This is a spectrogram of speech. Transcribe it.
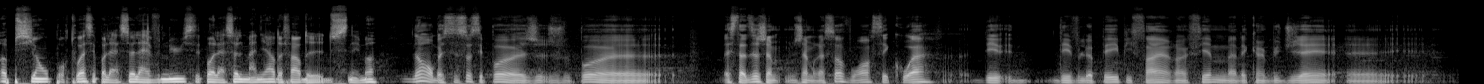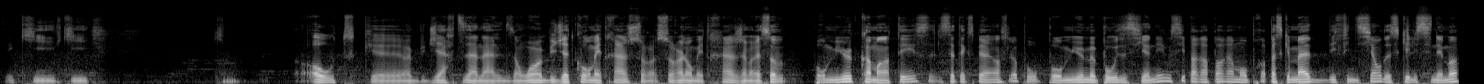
option pour toi. C'est pas la seule avenue. C'est pas la seule manière de faire du cinéma. Non, ben c'est ça. C'est pas. Je, je veux pas c'est-à-dire, j'aimerais ça voir c'est quoi développer puis faire un film avec un budget euh, qui, qui, autre qu'un budget artisanal, disons, ou un budget de court-métrage sur, un long-métrage. J'aimerais ça pour mieux commenter cette expérience-là, pour, pour mieux me positionner aussi par rapport à mon propre. Parce que ma définition de ce qu'est le cinéma,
